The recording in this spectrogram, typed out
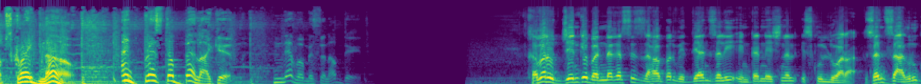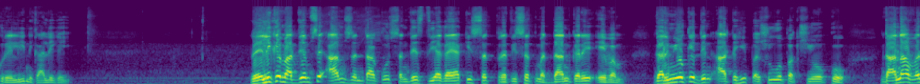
Subscribe now and press the bell icon. Never miss an update. खबर उज्जैन के बननगर से जहाँ पर विद्यांजलि इंटरनेशनल स्कूल द्वारा जन जागरूक रैली निकाली गई रैली के माध्यम से आम जनता को संदेश दिया गया कि शत प्रतिशत मतदान करें एवं गर्मियों के दिन आते ही पशु व पक्षियों को दाना व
